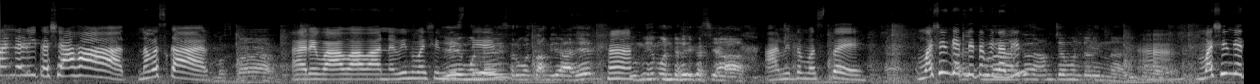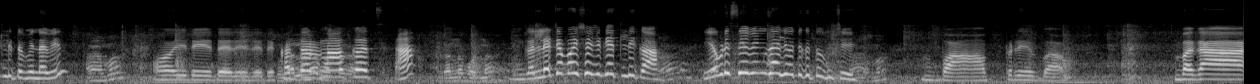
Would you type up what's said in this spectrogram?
मंडळी कशा आहात? नमस्कार. नमस्कार. अरे वा वा वा नवीन मशीन हे मंडळी दिसते सर्व चांगली आहेत. हा. तुम्ही मंडळी कशी आहात? आम्ही तर मस्त आहे. मशीन घेतली तुम्ही नवीन? आमच्या मंडळींना. मशीन घेतली तुम्ही नवीन? हा मग? ओय रे रे रे रे खतरनाकच. हा? गल्ला पडला गल्ल्याच्या पैशाची घेतली का? हा. एवढी सेविंग झाली होती का तुमची? हा, मग? बाप रे बाप. बघा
